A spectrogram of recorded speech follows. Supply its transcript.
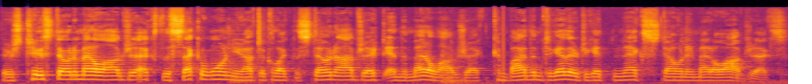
there's two stone and metal objects. The second one, you have to collect the stone object and the metal object, combine them together to get the next stone and metal object.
